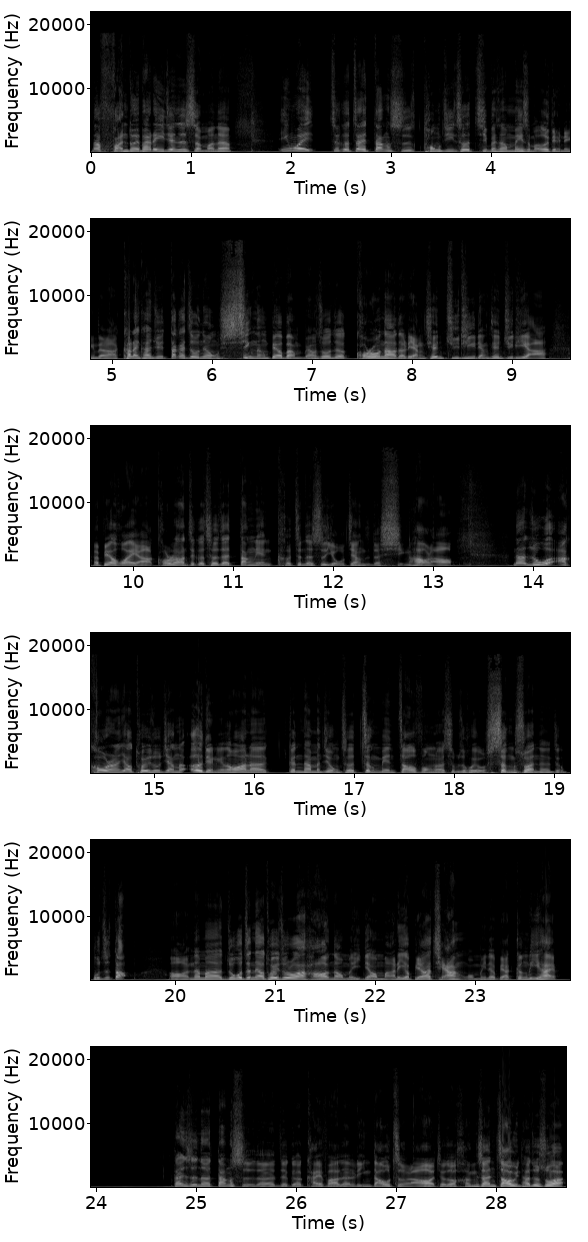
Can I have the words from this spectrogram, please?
那反对派的意见是什么呢？因为这个在当时同级车基本上没什么二点零的啦，看来看去大概只有那种性能标榜，比方说这 Corona 的两千 GT、两千 GTR，呃不要怀疑啊，Corona 这个车在当年可真的是有这样子的型号了啊。那如果 Accord 要推出这样的二点零的话呢，跟他们这种车正面交锋呢，是不是会有胜算呢？这个不知道啊、那么如果真的要推出的话，好，那我们一定要马力要比较强，我们一定要比较更厉害。但是呢，当时的这个开发的领导者了啊、叫做横山昭允，他就说了，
